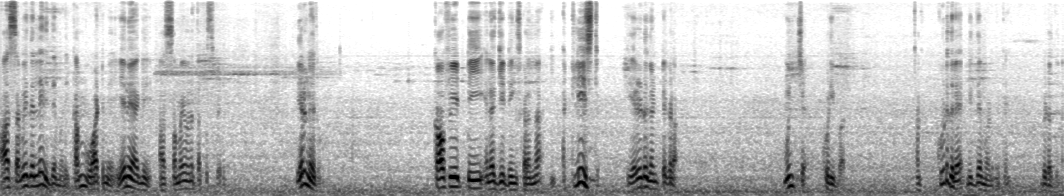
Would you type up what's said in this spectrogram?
ಆ ಸಮಯದಲ್ಲೇ ನಿದ್ದೆ ಮಾಡಿ. ಕಮ್ ವಾಟ್ ಮೇ ಏನೇ ಆಗಲಿ ಆ ಸಮಯವನ್ನು ತಪ್ಪಿಸ್ಬೇಡಿ. ಎರಡನೇದು ಕಾಫಿ ಟೀ ಎನರ್ಜಿ ಡ್ರಿಂಕ್ಸ್ಗಳನ್ನು ಅಟ್ಲೀಸ್ಟ್ ಎರಡು ಗಂಟೆಗಳ ಮುಂಚೆ ಕುಡಿಬಾರ್ದು. ಕುಡಿದ್ರೆ ನಿದ್ದೆ ಮಾಡೋದಕ್ಕೆ ಬಿಡೋದಿಲ್ಲ.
